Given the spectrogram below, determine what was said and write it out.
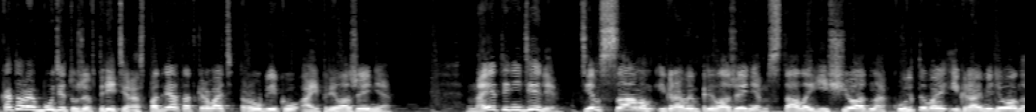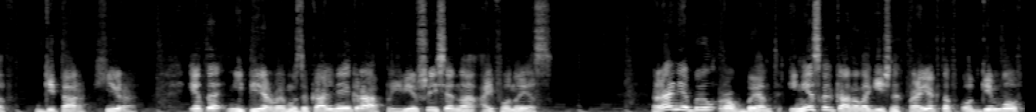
которое будет уже в третий раз подряд открывать рубрику «Ай-приложения». На этой неделе тем самым игровым приложением стала еще одна культовая игра миллионов – Guitar Hero. Это не первая музыкальная игра, появившаяся на iPhone OS. Ранее был Rock Band и несколько аналогичных проектов от GameLoft.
